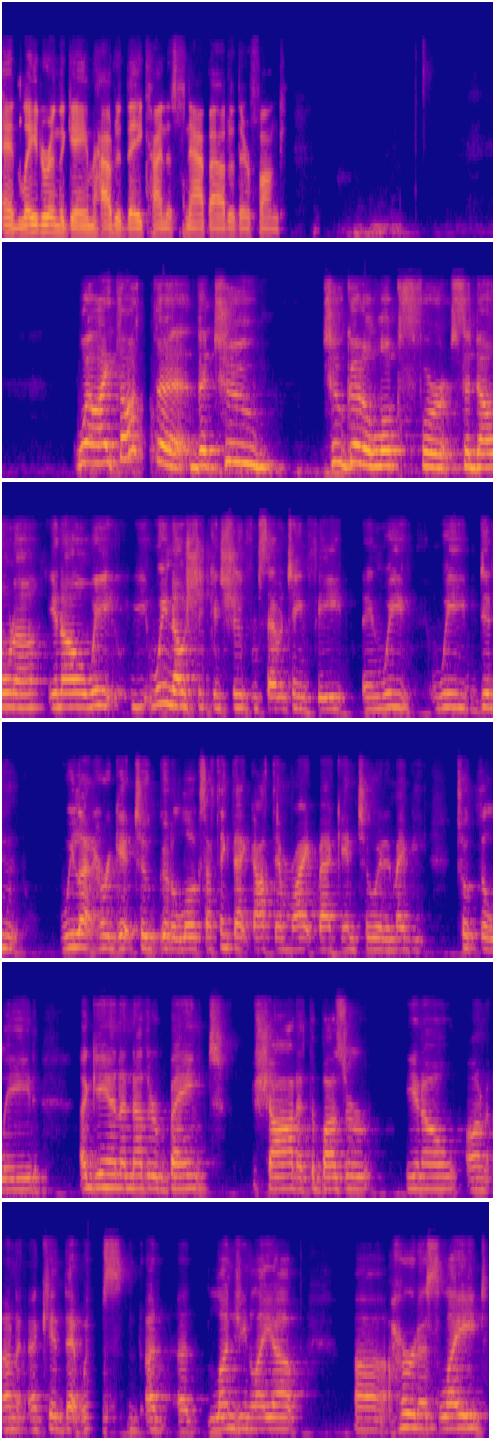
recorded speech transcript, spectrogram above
And later in the game, how did they kind of snap out of their funk? Well, I thought the the two two good looks for Sedona. You know, we we know she can shoot from 17 feet, and we we didn't we let her get too good of looks. I think that got them right back into it and maybe took the lead. Again, another banked shot at the buzzer you know, on, on a kid that was a, a lunging layup, uh, hurt us late.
